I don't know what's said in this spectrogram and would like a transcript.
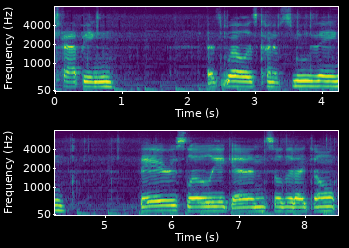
tapping as well as kind of smoothing very slowly again so that I don't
